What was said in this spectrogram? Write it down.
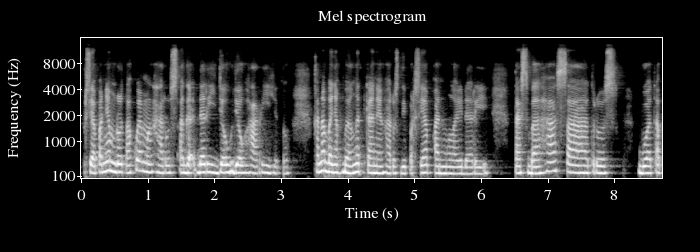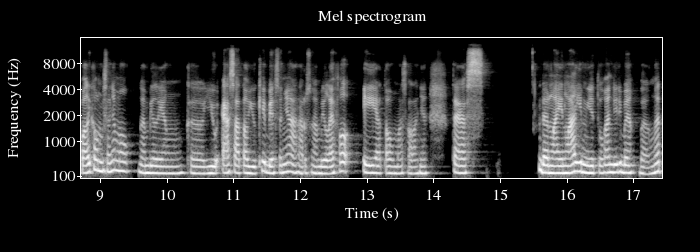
Persiapannya menurut aku emang harus agak dari jauh-jauh hari gitu. Karena banyak banget kan yang harus dipersiapkan mulai dari tes bahasa, terus buat apalagi kalau misalnya mau ngambil yang ke US atau UK biasanya harus ngambil level A atau masalahnya tes dan lain-lain gitu kan. Jadi banyak banget.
